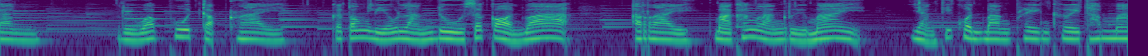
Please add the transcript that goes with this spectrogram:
กัน หรือว่าพูดกับใคร ก็ต้องเหลียวหลังดูซะก่อนว่า อะไรมาข้างหลังหรือไม่ อย่างที่คนบางเพลงเคยทำมา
